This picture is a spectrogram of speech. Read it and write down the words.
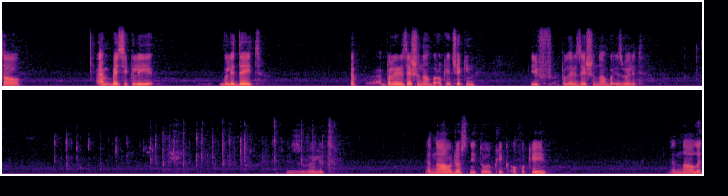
so I'm basically validate a, polarization number. Okay checking if polarization number is valid. Is valid. And now just need to click off ok. And now let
